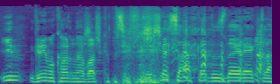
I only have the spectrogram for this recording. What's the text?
In gremo kar na vaše posebne. Je še vsaka do zdaj rekla.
